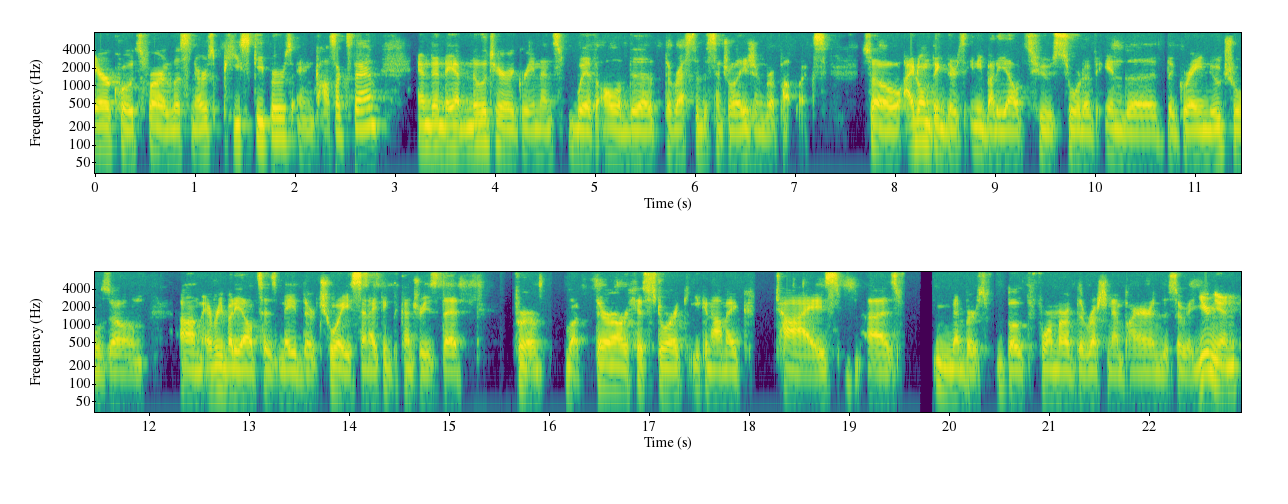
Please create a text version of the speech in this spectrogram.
air quotes for our listeners, peacekeepers in Kazakhstan. And then they have military agreements with all of the, the rest of the Central Asian republics. So I don't think there's anybody else who's sort of in the, the gray neutral zone. Um, everybody else has made their choice. And I think the countries that, for look, there are historic economic ties, as members, both former of the Russian Empire and the Soviet Union.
